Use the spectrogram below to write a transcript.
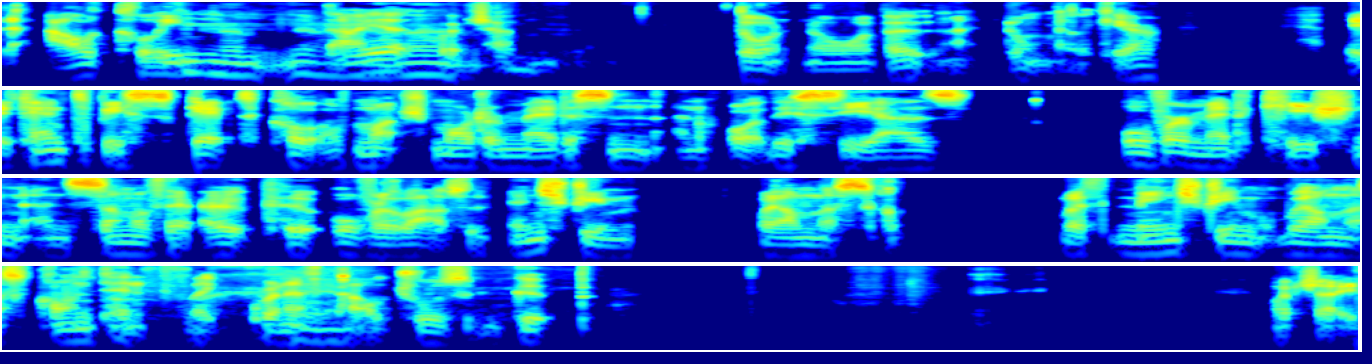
the alkaline No, diet, which. I don't know about and I don't really care. They tend to be skeptical of much modern medicine and what they see as over medication, and some of their output overlaps with mainstream wellness with mainstream wellness content like Gwyneth Yeah. Paltrow's Goop, which I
